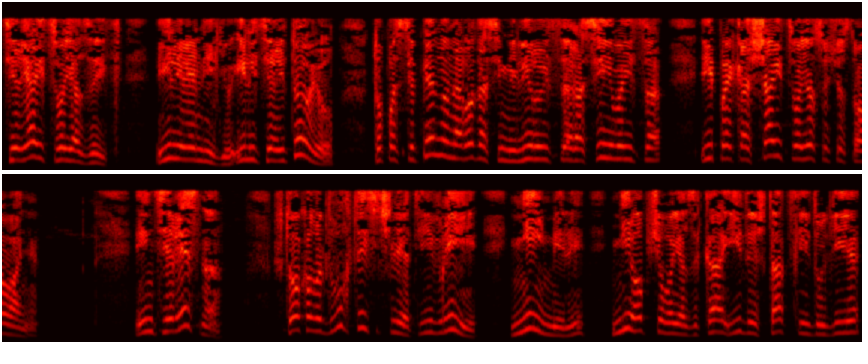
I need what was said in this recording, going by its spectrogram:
теряет свой язык, или религию, или территорию, то постепенно народ ассимилируется, рассеивается и прекращает свое существование. Интересно, что около двух тысяч лет евреи не имели ни общего языка, иды, штатские и другие,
